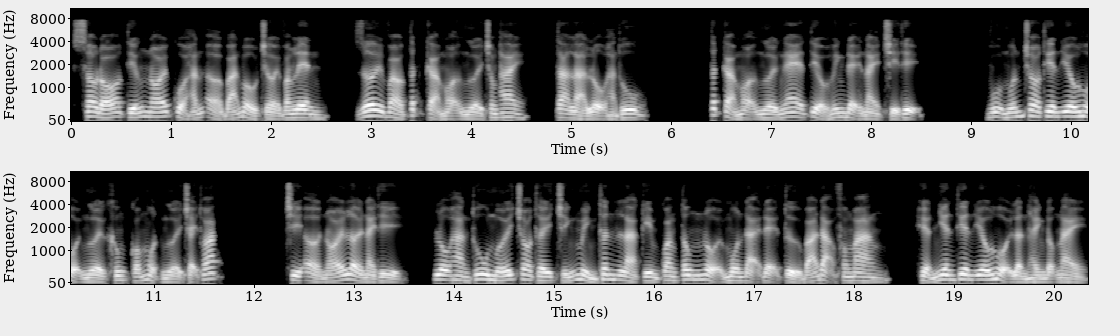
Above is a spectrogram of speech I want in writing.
Sau đó tiếng nói của hắn ở bán bầu trời vang lên, rơi vào tất cả mọi người trong thai, ta là lộ hàn thu. Tất cả mọi người nghe tiểu huynh đệ này chỉ thị. Vụ muốn cho thiên yêu hội người không có một người chạy thoát. Chỉ ở nói lời này thì, lộ hàn thu mới cho thấy chính mình thân là kim quang tông nội môn đại đệ tử bá đạo phong mang. Hiển nhiên thiên yêu hội lần hành động này,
